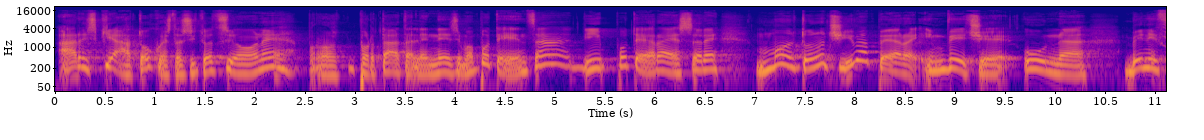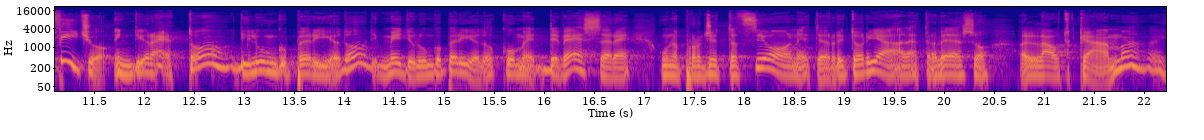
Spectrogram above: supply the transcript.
ha rischiato questa situazione portata all'ennesima potenza di poter essere molto nociva per invece un beneficio indiretto di lungo periodo, di medio-lungo periodo, come deve essere una progettazione territoriale attraverso l'outcome,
